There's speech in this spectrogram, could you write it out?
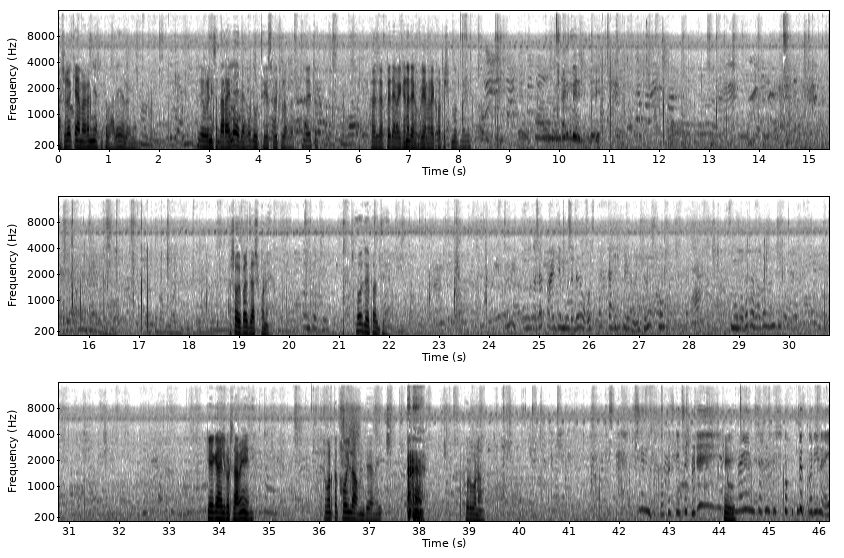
আসলে ক্যামেরাটা নিয়ে আসলে তো ভালোই হলো না। যেগুলো নিচে দাঁড়াইলে দেখো, দূর থেকে ছবি তোলা যাবে। যাই তো। ভালো লাগবে। দেখো, এখানে দেখো ক্যামেরায় কত সুন্দর লাগে। আচ্ছা ওই পাশ দিয়ে আসব না। ও, যে পাশ দিয়ে। কে গাহিল করছে? আমি? তোমার তো কইলাম যে আমি করব না। কি আমরা ইন্টারনেট বন্ধ করি নাই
